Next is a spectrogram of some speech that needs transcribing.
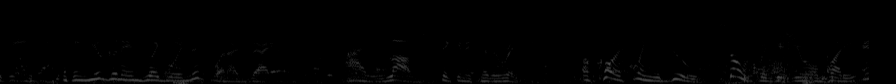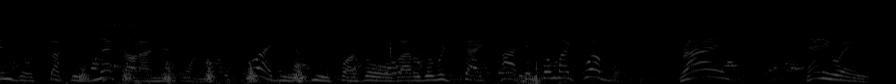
You're gonna enjoy doing this one, I bet. I love sticking it to the rich. Of course, when you do, don't forget your old buddy Enzo stuck his neck out on this one. Slide me a few fuzzoles out of the rich guy's pocket for my troubles, right? Anyways,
